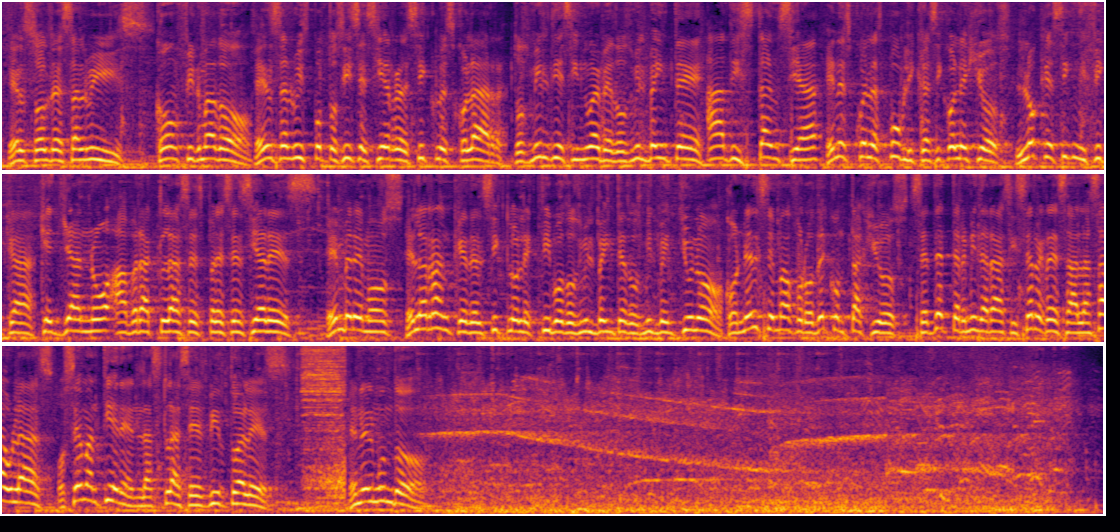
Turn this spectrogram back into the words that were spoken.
El Sol de San Luis. Confirmado. En San Luis Potosí se cierra el ciclo escolar 2019-2020 a distancia en escuelas públicas y colegios, lo que significa que ya no habrá clases presenciales. En veremos el arranque del ciclo lectivo 2020-2021. Con el semáforo de contagios se determinará si se regresa a las aulas o se mantienen las clases virtuales. En el mundo.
